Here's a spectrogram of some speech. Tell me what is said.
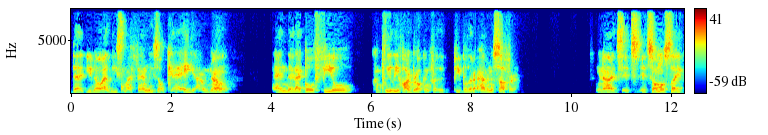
that you know at least my family's okay. I don't know, and that I both feel completely heartbroken for the people that are having to suffer. You know, it's it's it's almost like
